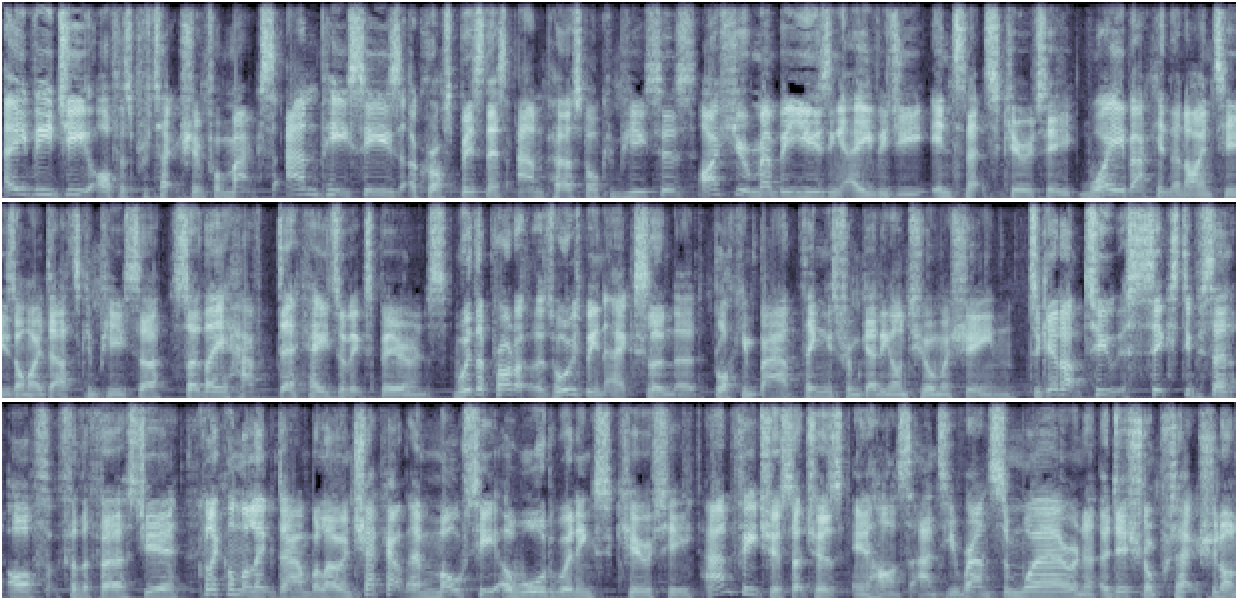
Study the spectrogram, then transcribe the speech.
AVG offers protection for Macs and PCs across business and personal computers. I actually remember using AVG Internet Security way back in the 90s on my dad's computer, so they have decades of experience with a product that's always been excellent at blocking bad things from getting onto your machine. To get up to 60% off for the first year, click on the link down below and check out their multi-award winning security and features such as enhanced anti-ransomware and additional protection on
